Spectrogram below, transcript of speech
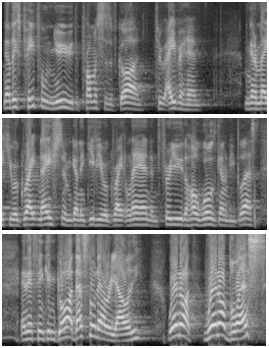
Now, these people knew the promises of God through Abraham. I'm going to make you a great nation. I'm going to give you a great land, and through you, the whole world is going to be blessed. And they're thinking, God, that's not our reality. We're not, we're not blessed.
